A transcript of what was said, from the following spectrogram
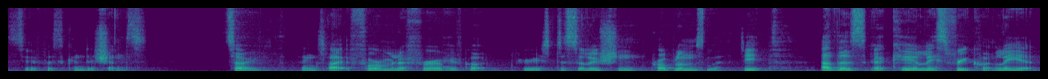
surface conditions. So things like foraminifera have got various dissolution problems with depth. Others occur less frequently at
